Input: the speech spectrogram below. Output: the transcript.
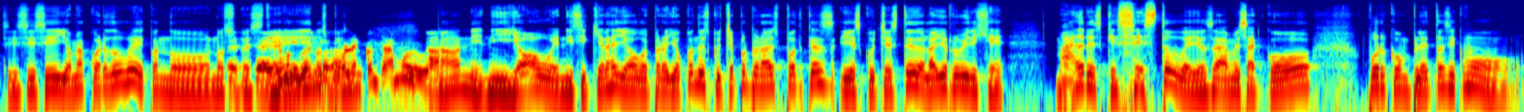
Sí, sí, sí. Yo me acuerdo, güey, cuando nos... Este, Este, ahí ahí nos- nos ¿cómo pasó- lo encontramos, güey? No, ni, ni yo, güey. Ni siquiera yo, güey. Pero yo cuando escuché por primera vez podcast y escuché este de Olayo Rubio dije... Madres, ¿qué es esto, güey? O sea, me sacó por completo así como...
